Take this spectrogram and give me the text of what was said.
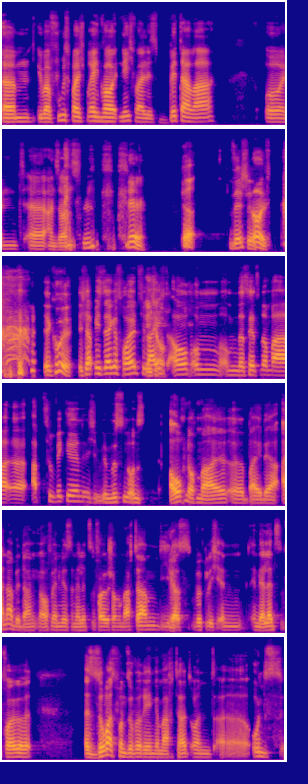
Ähm, über Fußball sprechen wir heute nicht, weil es bitter war. Und äh, ansonsten, nö. Ja, sehr schön. Läuft. ja, cool. Ich habe mich sehr gefreut, vielleicht auch. auch, um, um das jetzt nochmal äh, abzuwickeln. Ich, wir müssen uns auch nochmal äh, bei der Anna bedanken, auch wenn wir es in der letzten Folge schon gemacht haben, die ja. das wirklich in, in der letzten Folge sowas von souverän gemacht hat und äh, uns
